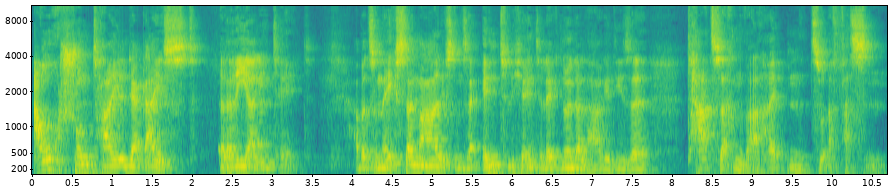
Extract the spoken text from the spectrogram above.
auch schon Teil der Geistrealität? Aber zunächst einmal ist unser endlicher Intellekt nur in der Lage, diese Tatsachenwahrheiten zu erfassen.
